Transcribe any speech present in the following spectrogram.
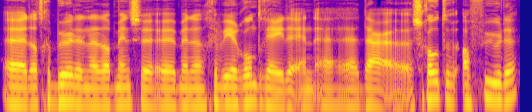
Dat gebeurde nadat mensen met een geweer rondreden en daar schoten afvuurden.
